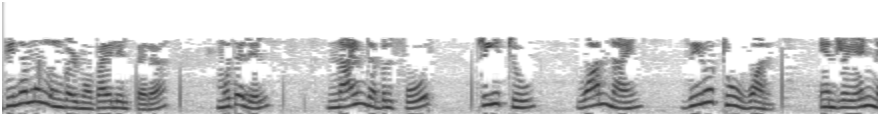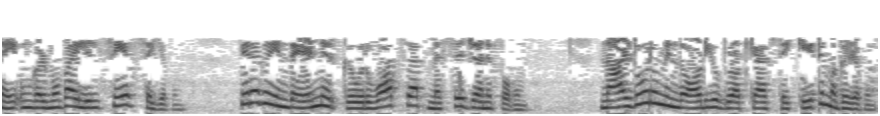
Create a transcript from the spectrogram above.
தினமும் உங்கள் மொபைலில் பெற முதலில் nine double four three two one nine zero two one என்ற எண்ணை உங்கள் மொபைலில் சேவ் செய்யவும். பிறகு இந்த எண்ணிற்கு ஒரு வாட்ஸ்அப் மெசேஜ் அனுப்பவும். நாள்தோறும் இந்த ஆடியோ பிராட்காஸ்டை கேட்டு மகிழவும்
